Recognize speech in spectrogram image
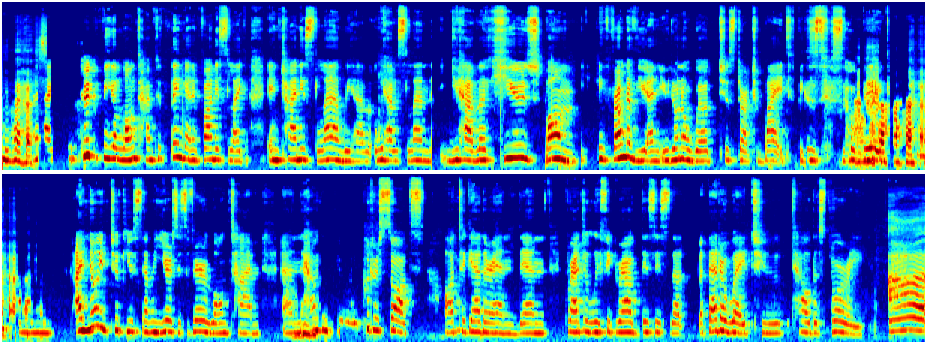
Yes. I, it took me a long time to think, and I found it's like in Chinese slang, we have we have a slang you have a huge bomb in front of you, and you don't know where to start to bite because it's so big. um, I know it took you seven years. It's a very long time. And mm-hmm. how did you put your thoughts all together and then gradually figure out this is the, a better way to tell the story? Uh,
